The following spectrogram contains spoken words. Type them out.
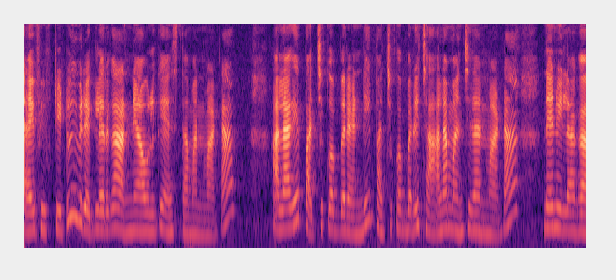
life fifty two ఇవి రెగ్యులర్గా అన్ని ఆవులకి వేస్తామన్నమాట. అలాగే పచ్చి కొబ్బరి అండి. పచ్చి కొబ్బరి చాలా మంచిదన్నమాట. నేను ఇలాగా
